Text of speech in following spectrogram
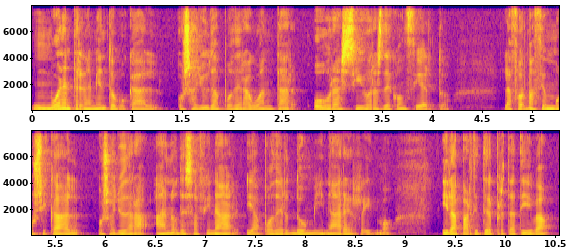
Un buen entrenamiento vocal os ayuda a poder aguantar horas y horas de concierto. La formación musical os ayudará a no desafinar y a poder dominar el ritmo. Y la parte interpretativa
